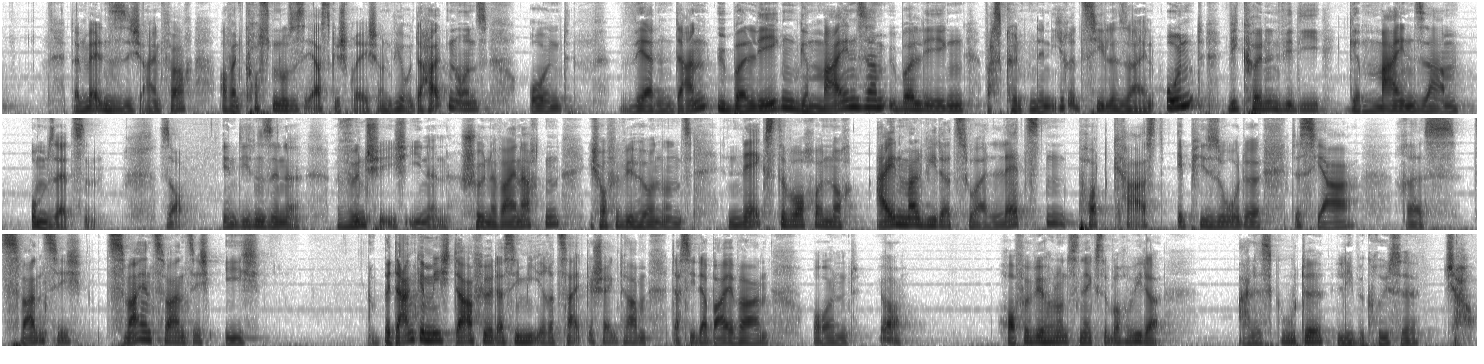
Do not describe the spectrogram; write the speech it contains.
dann melden Sie sich einfach auf ein kostenloses Erstgespräch und wir unterhalten uns und werden dann überlegen, gemeinsam überlegen, was könnten denn ihre Ziele sein und wie können wir die gemeinsam umsetzen. So, in diesem Sinne wünsche ich Ihnen schöne Weihnachten. Ich hoffe, wir hören uns nächste Woche noch einmal wieder zur letzten Podcast-Episode des Jahres 2022. Ich bedanke mich dafür, dass Sie mir Ihre Zeit geschenkt haben, dass Sie dabei waren und ja, hoffe, wir hören uns nächste Woche wieder. Alles Gute, liebe Grüße, ciao.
